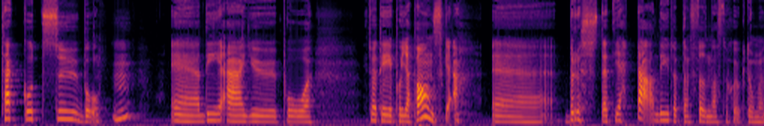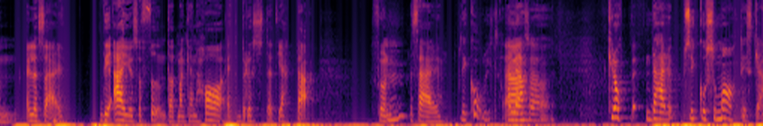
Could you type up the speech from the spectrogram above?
Takotsubo. Eh, det är ju på, jag tror att det är på japanska. Eh, brustet hjärta, det är ju typ den finaste sjukdomen. Eller så här, det är ju så fint att man kan ha ett brustet hjärta. Från så här, Det är coolt. Ja. Eller alltså, kropp, det här psykosomatiska.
